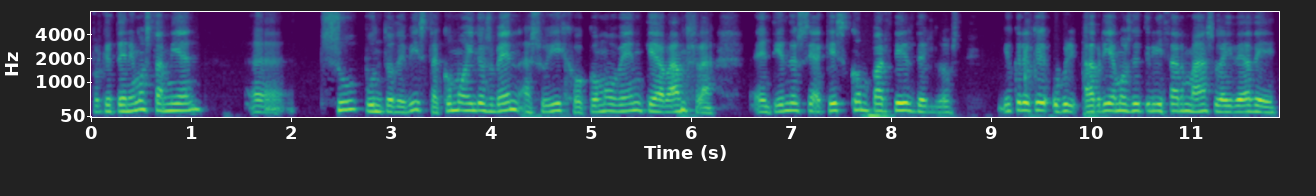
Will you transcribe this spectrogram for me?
porque tenemos también eh, su punto de vista, cómo ellos ven a su hijo, cómo ven que avanza. Sea, que es compartir de los... Yo creo que habríamos de utilizar más la idea de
